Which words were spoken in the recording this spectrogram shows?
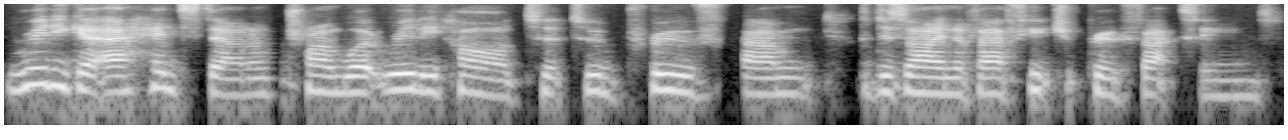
really get our heads down and try and work really hard to, to improve um, the design of our future-proof vaccines.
